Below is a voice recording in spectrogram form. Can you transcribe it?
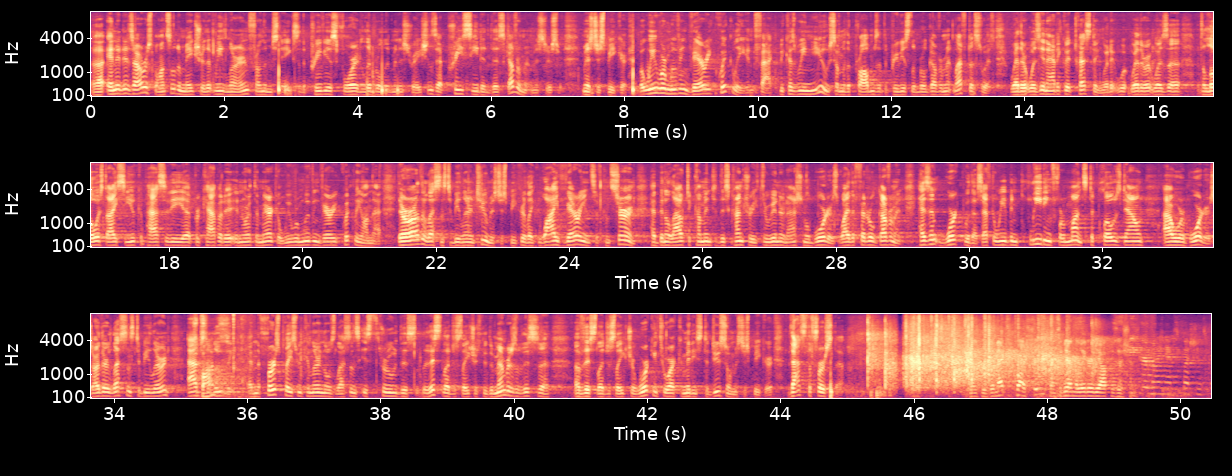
Uh, and it is our responsibility to make sure that we learn from the mistakes of the previous four Liberal administrations that preceded this government, Mr. Mr. Speaker. But we were moving very quickly, in fact, because we knew some of the problems that the previous Liberal government left us with, whether it was inadequate testing, whether it, whether it was uh, the lowest ICU capacity uh, per capita in North America. We were moving very quickly on that. There are other lessons to be learned too, Mr. Speaker, like why variants of concern have been allowed to come into this country through international borders, why the federal government hasn't worked with us after we've been pleading for months to close down our borders. Are there lessons to be learned? Absolutely. And the first place we can learn those lessons is through this, this legislature, through the members of this, uh, of this legislature, working through our committees to do so, Mr. Speaker. That's the first step. Thank you. The next question, once again, the Leader of the Opposition. My next question is for the Premier.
